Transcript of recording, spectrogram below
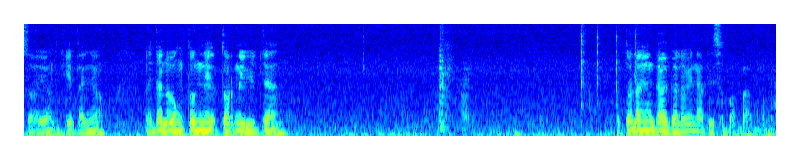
So ayun, kita nyo. May dalawang tornilyo dyan. Ito lang yung gagalawin natin sa baba muna.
